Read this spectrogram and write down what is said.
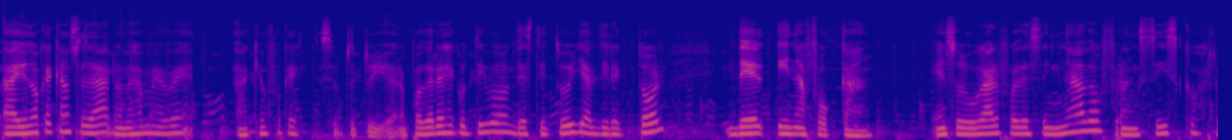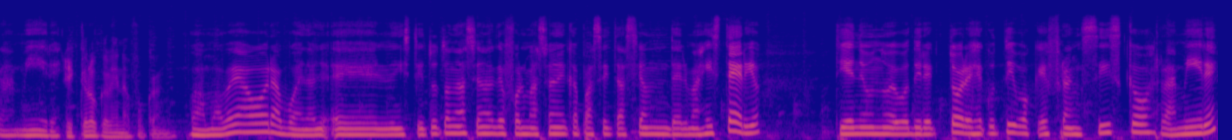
Hay uno que cancelaron, déjame ver. ¿A quién fue que sustituyeron? El Poder Ejecutivo destituye al director del INAFOCAN. En su lugar fue designado Francisco Ramírez. ¿Y lo que le enfocan? Vamos a ver ahora, bueno, el, el Instituto Nacional de Formación y Capacitación del Magisterio tiene un nuevo director ejecutivo que es Francisco Ramírez,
